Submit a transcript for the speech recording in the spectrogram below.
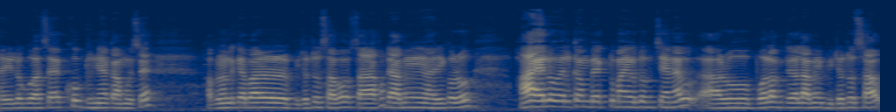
হেৰি লগোৱা আছে। খুব ধুনীয়া কাম হৈছে। আপোনালোকে এবাৰ ভিডিঅ'টো চাব। তাৰ আগতে আমি হেৰি কৰোঁ। Hi hello' welcome back to my YouTube channel আৰু ব'লক তেতিয়াহ'লে আমি ভিডিঅ'টো চাওঁ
